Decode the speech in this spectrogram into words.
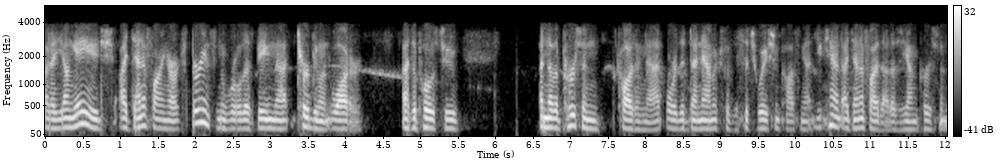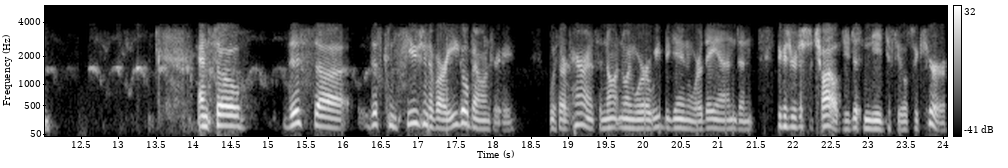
at a young age identifying our experience in the world as being that turbulent water, as opposed to another person causing that or the dynamics of the situation causing that. You can't identify that as a young person. And so this uh, this confusion of our ego boundary with our parents and not knowing where we begin and where they end, and because you're just a child, you just need to feel secure,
